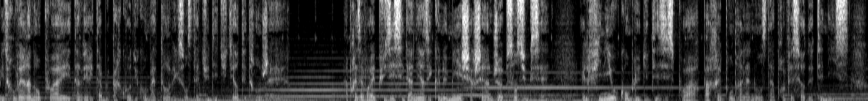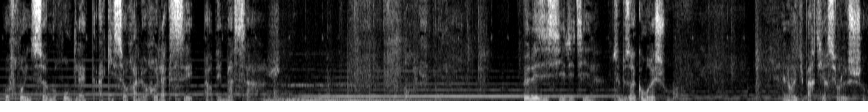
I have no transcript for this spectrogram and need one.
Mais trouver un emploi est un véritable parcours du combattant avec son statut d'étudiante étrangère. Après avoir épuisé ses dernières économies et cherché un job sans succès, elle finit au comble du désespoir par répondre à l'annonce d'un professeur de tennis offrant une somme rondelette à qui saura le relaxer par des massages. Venez ici, dit-il. J'ai besoin qu'on me réchauffe. Elle aurait dû partir sur le champ.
